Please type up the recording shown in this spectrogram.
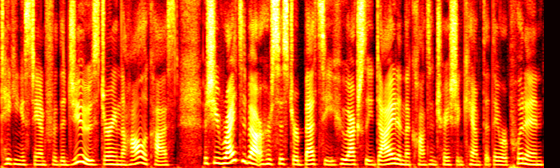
taking a stand for the Jews during the Holocaust. She writes about her sister Betsy, who actually died in the concentration camp that they were put in.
